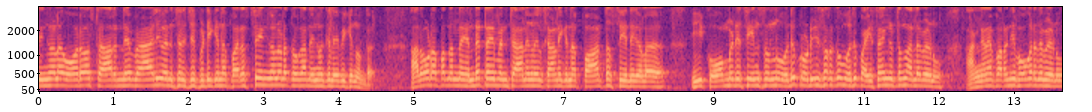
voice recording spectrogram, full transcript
നിങ്ങൾ ഓരോ സ്റ്റാറിന്റെയും വാല്യൂ അനുസരിച്ച് പിടിക്കുന്ന പരസ്യങ്ങളുടെ തുക നിങ്ങൾക്ക് ലഭിക്കുന്നുണ്ട്. അതോടൊപ്പം തന്നെ എന്റർടൈൻമെന്റ് ചാനലുകളിൽ കാണിക്കുന്ന പാട്ട് സീനുകൾ ഈ കോമഡി സീൻസ് ഒന്നും ഒരു പ്രൊഡ്യൂസർക്കും ഒരു പൈസയും കിട്ടുന്നതല്ല വേണു. അങ്ങനെ പറഞ്ഞു പോകരുത് വേണു.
